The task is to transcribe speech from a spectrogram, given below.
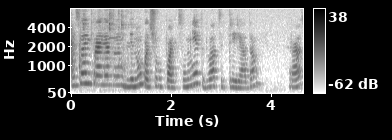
мы с вами провязываем длину большого пальца. У меня это 23 ряда. Раз.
